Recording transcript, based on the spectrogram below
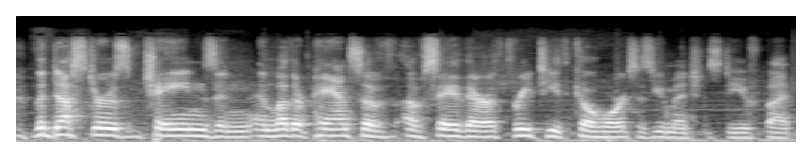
the dusters chains and, and leather pants of of say their three teeth cohorts as you mentioned steve. But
